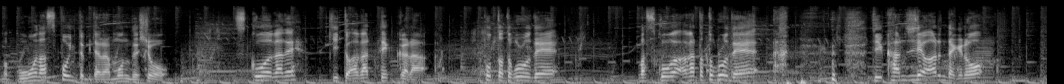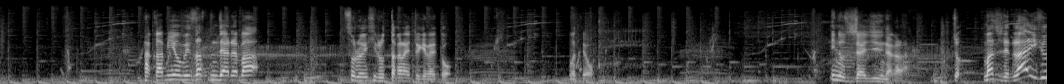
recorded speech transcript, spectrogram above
まあ、ボーナスポイントみたいなもんでしょう。スコアがねきっと上がっていくから取ったところで、まあ、スコアが上がったところで っていう感じではあるんだけど高みを目指すんであればそれを拾ってかないといけないと。待ってよ。命大事だから。ちょマジでライフ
